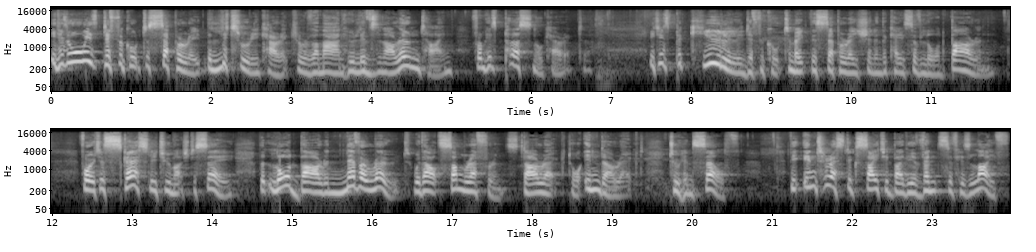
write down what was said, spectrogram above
it is always difficult to separate the literary character of a man who lives in our own time from his personal character. It is peculiarly difficult to make this separation in the case of Lord Byron, for it is scarcely too much to say that Lord Byron never wrote without some reference, direct or indirect, to himself. The interest excited by the events of his life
